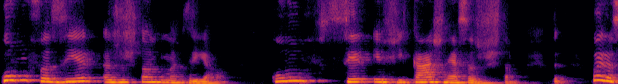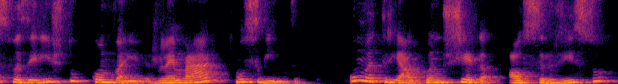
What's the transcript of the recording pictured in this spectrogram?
Como fazer a gestão do material? Como ser eficaz nessa gestão? Para se fazer isto, convém lembrar o seguinte: o material, quando chega ao serviço,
